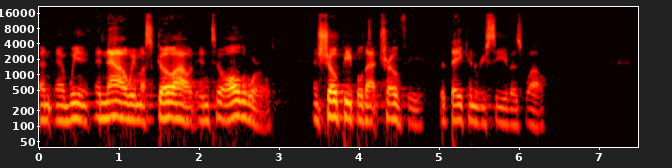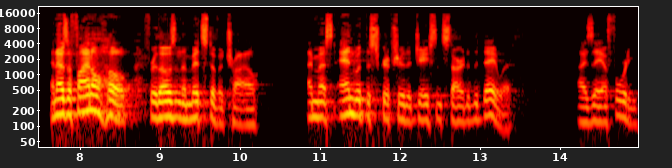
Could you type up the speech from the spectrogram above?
And, and, we, and now we must go out into all the world and show people that trophy that they can receive as well. And as a final hope for those in the midst of a trial, I must end with the scripture that Jason started the day with Isaiah 40,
